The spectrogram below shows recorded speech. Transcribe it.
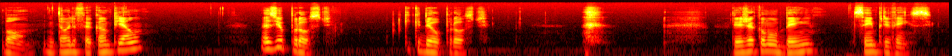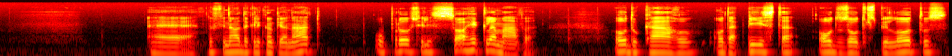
Bom, então ele foi campeão. Mas e o Prost? O que, que deu o Prost? Veja como o bem sempre vence é, no final daquele campeonato, o Prost ele só reclamava ou do carro, ou da pista, ou dos outros pilotos.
